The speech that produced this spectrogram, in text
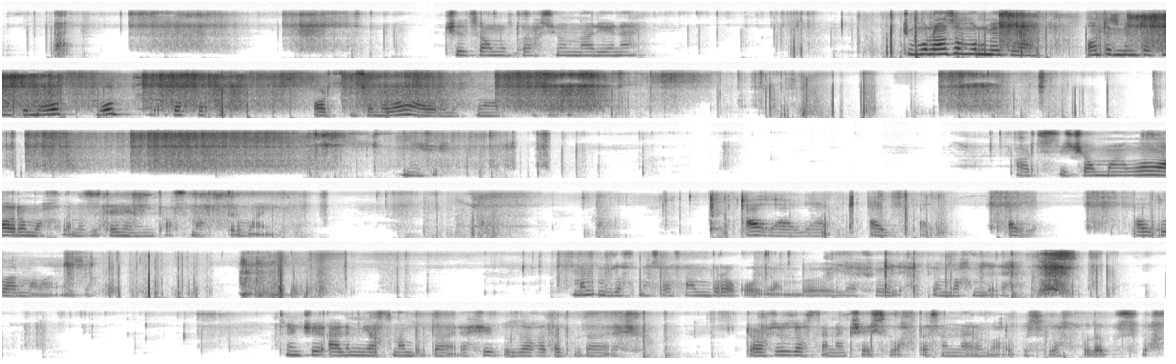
Kill çalma operasyonlar yenə. Kim vurlansa vurmuyorsun lan. Lan tepemin tasını attırma hop hop. Bak bak bak. Artık yaşamadan alırım bak. Lan artık yaşamadan. Neyse. Artist yaşamayın. Lan alırım aklınızı. Tepemin tasını attırmayın. Au au au. Au au. Au. Avlarım alayınca. Ben uzak mesafemi bura koyuyorum böyle şöyle yapıyorum bakın böyle. Çünkü əlim yaxına buradan öyrəşib, uzağa da buradan öyrəşib. Görsünüz dostlar nə şey silahda sənlərim var. Bu silah, bu da bu silah.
